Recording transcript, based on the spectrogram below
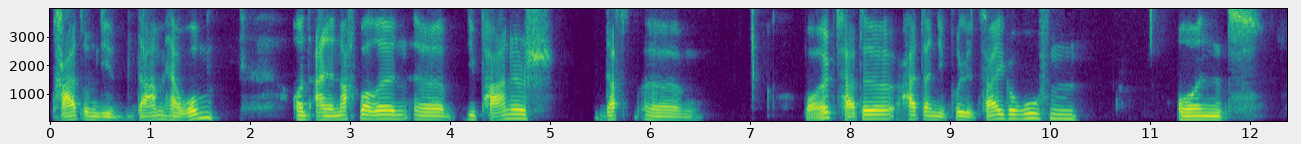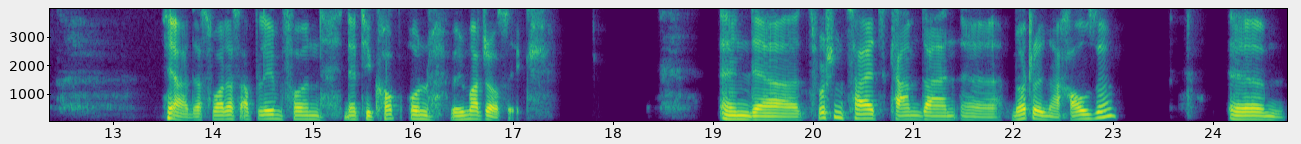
trat um die Damen herum und eine Nachbarin, äh, die panisch das äh, beäugt hatte, hat dann die Polizei gerufen und ja, das war das Ableben von Nettie Kopp und Wilma Josic. In der Zwischenzeit kam dann äh, Myrtle nach Hause ähm,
